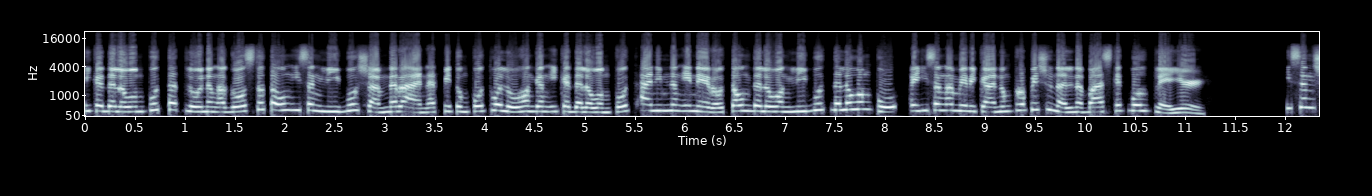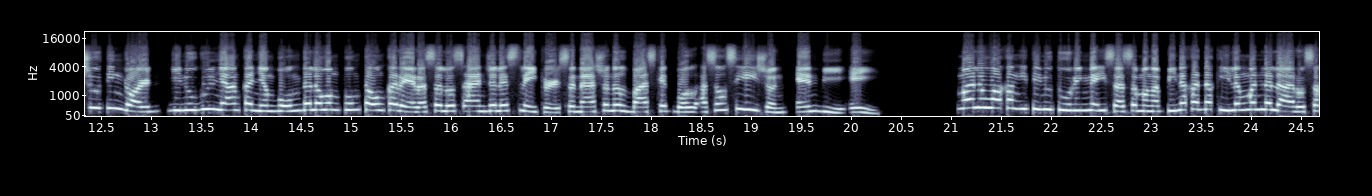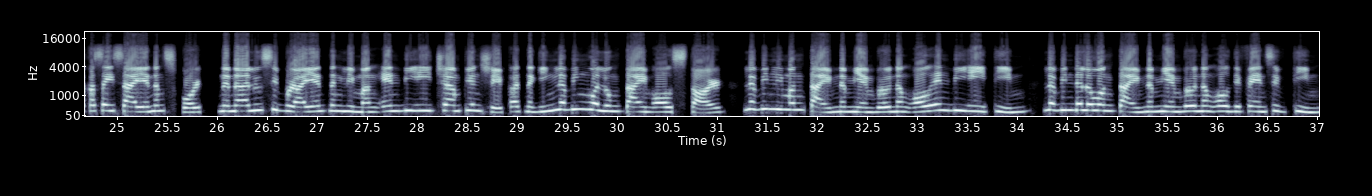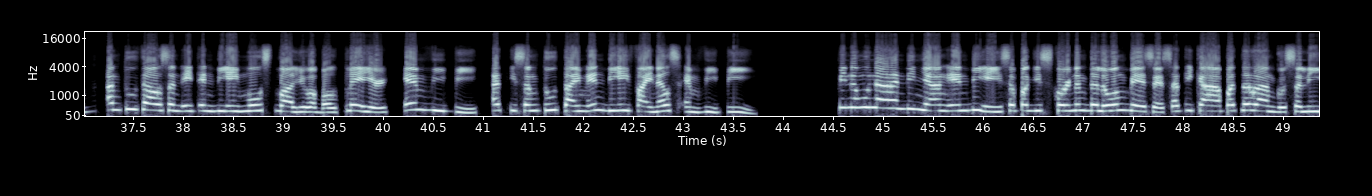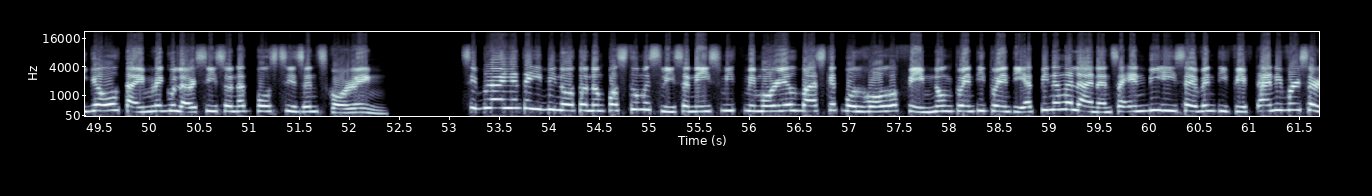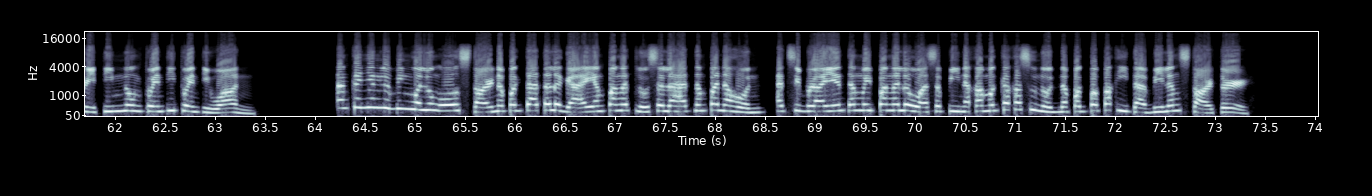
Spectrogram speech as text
Ikadalawamput-tatlo ng Agosto taong isang libo siyam naraan at pitumput-walo hanggang ikadalawamput-anim ng Enero taong dalawang libot dalawampu ay isang Amerikanong profesional na basketball player. Isang shooting guard, ginugol niya ang kanyang buong dalawampung taong karera sa Los Angeles Lakers sa National Basketball Association, NBA. Malawakang itinuturing na isa sa mga pinakadakilang manlalaro sa kasaysayan ng sport, nanalo si Bryant ng limang NBA championship at naging labing walong time All-Star, labinlimang time na miyembro ng All-NBA team, labindalawang time na miyembro ng All-Defensive team, ang 2008 NBA Most Valuable Player, MVP, at isang two-time NBA Finals MVP. Pinangunahan din niya ang NBA sa pag-score ng dalawang beses at ikaapat na ranggo sa liga all-time regular season at postseason scoring. Si Bryant ay ibinoto ng posthumously sa Naismith Memorial Basketball Hall of Fame noong 2020 at pinangalanan sa NBA 75th Anniversary Team noong 2021. Ang kanyang labing walong All-Star na pagtatalaga ay ang pangatlo sa lahat ng panahon, at si Bryant ang may pangalawa sa pinakamagkakasunod na pagpapakita bilang starter.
